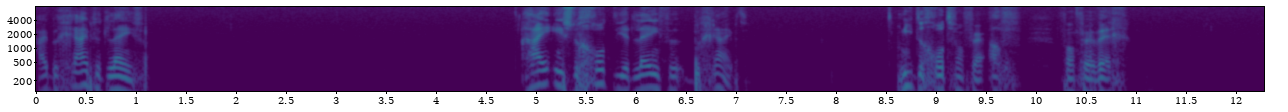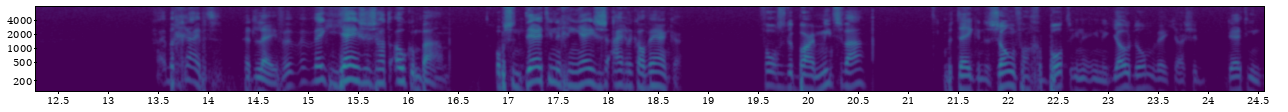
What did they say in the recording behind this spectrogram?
Hij begrijpt het leven. Hij is de God die het leven begrijpt. Niet de God van ver af, van ver weg. Hij begrijpt het leven. Weet je, Jezus had ook een baan. Op zijn dertiende ging Jezus eigenlijk al werken. Volgens de bar mitzwa, betekent de zoon van gebod in, in het Jodom. Weet je, als je dertien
